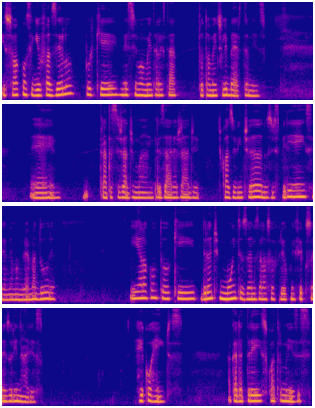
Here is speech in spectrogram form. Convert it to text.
e só conseguiu fazê-lo porque nesse momento ela está totalmente liberta mesmo. É, Trata-se já de uma empresária já de, de, quase 20 anos de experiência, né, uma mulher madura. E ela contou que durante muitos anos ela sofreu com infecções urinárias recorrentes, a cada três, quatro meses.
